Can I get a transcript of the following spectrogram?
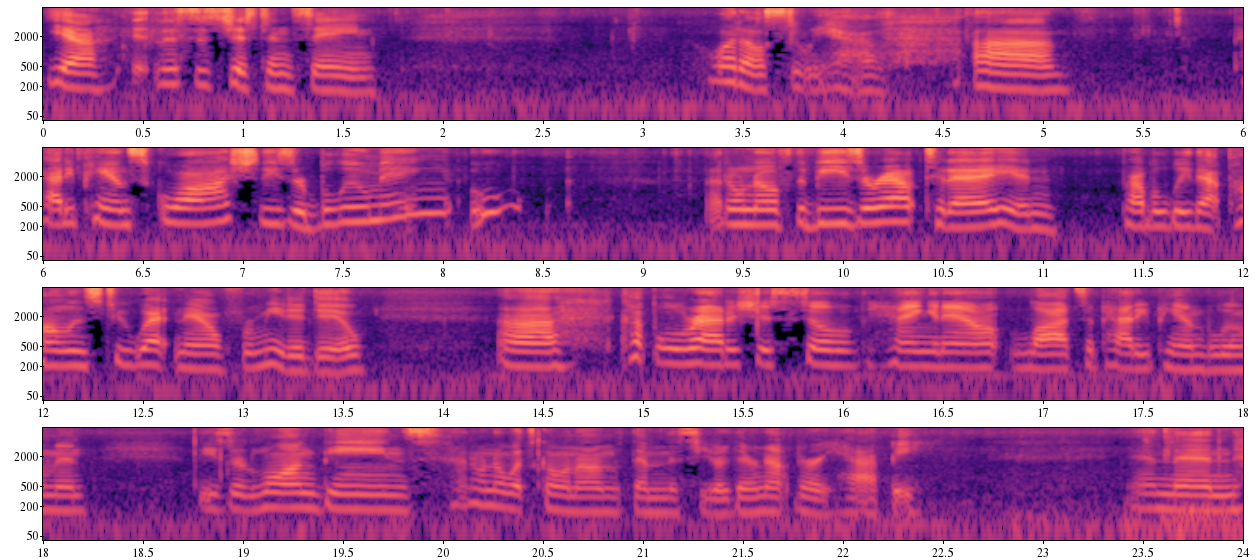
yeah, this is just insane. What else do we have? Uh, patty pan squash. These are blooming. Ooh, I don't know if the bees are out today, and probably that pollen's too wet now for me to do. Uh, a couple radishes still hanging out. Lots of patty pan blooming. These are long beans. I don't know what's going on with them this year. They're not very happy. And then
